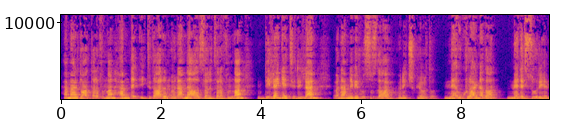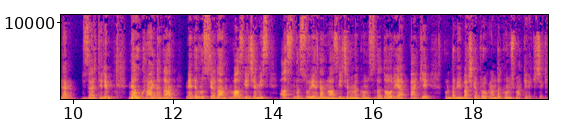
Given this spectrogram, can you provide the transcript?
hem Erdoğan tarafından hem de iktidarın önemli ağızları tarafından dile getirilen önemli bir husus daha öne çıkıyordu. Ne Ukrayna'dan ne de Suriye'den düzeltelim. Ne Ukrayna'dan ne de Rusya'dan vazgeçemeyiz. Aslında Suriye'den vazgeçememe konusu da doğru ya. Belki bunu da bir başka programda konuşmak gerekecek.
